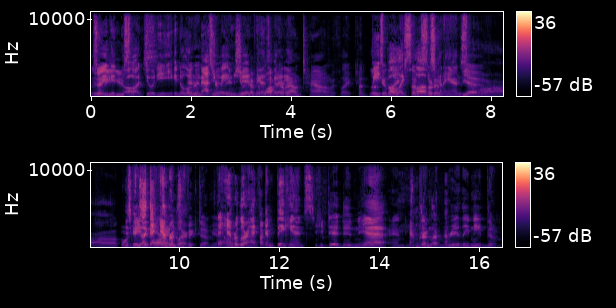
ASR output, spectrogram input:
it so would he be could, oh, useless. oh dude, he, he could no longer then, masturbate yeah, and, he would shit. have Man, to that's walk a good idea. around town with like But looking baseball like, some gloves, sort of- kind of hands. Yeah, Oh. or He's gonna be like the Agent Orange Hamburglar. victim. You The know? Hamburglar had fucking big hands. He did, didn't he? Yeah. and he Hamburglar. didn't really need them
